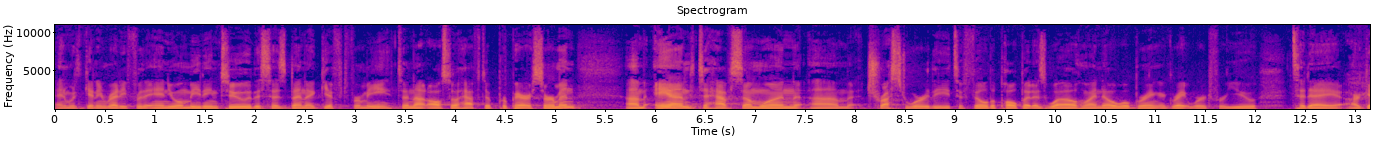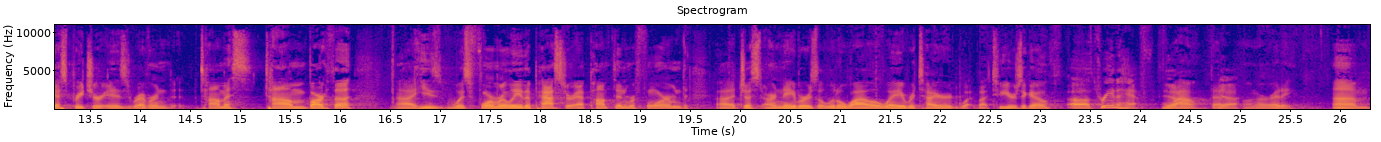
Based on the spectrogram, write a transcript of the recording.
and was getting ready for the annual meeting too. This has been a gift for me to not also have to prepare a sermon um, and to have someone um, trustworthy to fill the pulpit as well, who I know will bring a great word for you today. Our guest preacher is Reverend Thomas Tom Bartha. Uh, he was formerly the pastor at Pompton Reformed, uh, just our neighbors a little while away, retired, what, about two years ago? Uh, three and a half. Yeah. Wow, that yeah. long already. Um,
